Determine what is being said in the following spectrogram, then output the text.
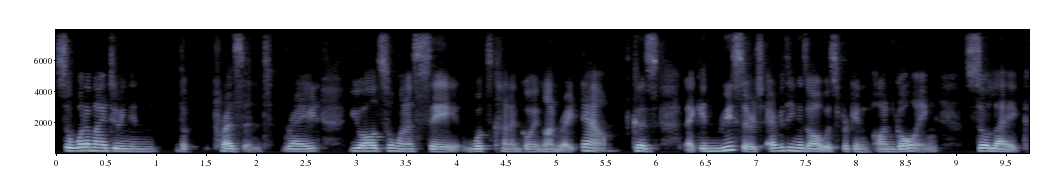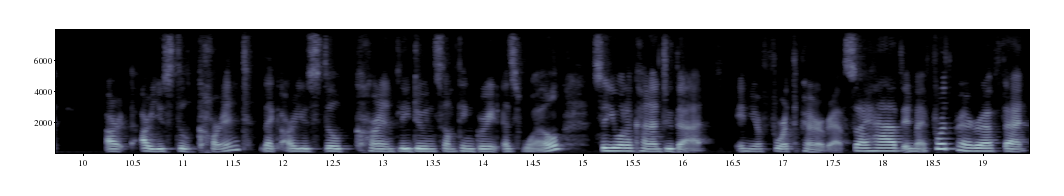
So what am I doing in the present, right? You also want to say what's kind of going on right now. Because like in research, everything is always freaking ongoing. So like are are you still current? Like are you still currently doing something great as well? So you want to kind of do that in your fourth paragraph. So I have in my fourth paragraph that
